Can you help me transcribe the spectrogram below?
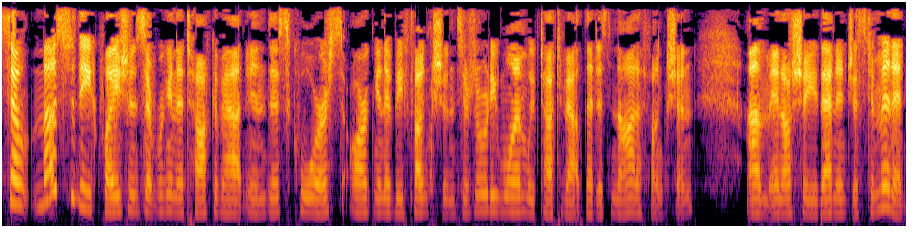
So most of the equations that we're going to talk about in this course are going to be functions. There's already one we've talked about that is not a function, um, and I'll show you that in just a minute.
